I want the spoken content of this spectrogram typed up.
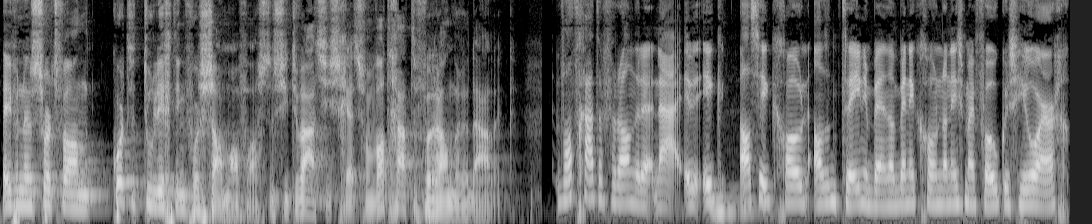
even een soort van korte toelichting voor Sam alvast. Een situatieschets van wat gaat er veranderen dadelijk. Wat gaat er veranderen? Nou, ik, als ik gewoon als een trainer ben, dan ben ik gewoon, dan is mijn focus heel erg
